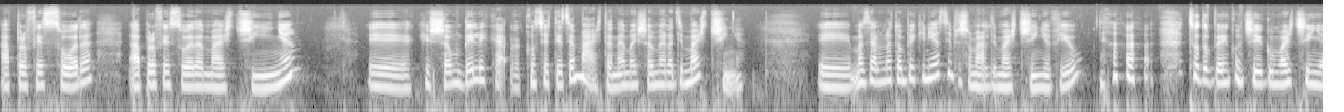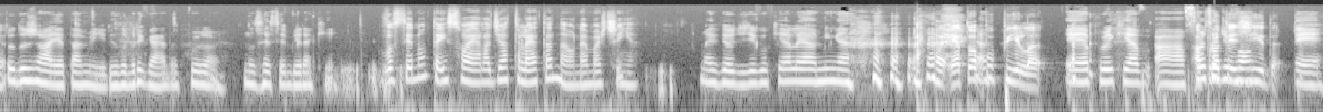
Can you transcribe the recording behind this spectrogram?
A professora, a professora Martinha, é, que chamo dele, com certeza é Marta, né? Mas chamo ela de Martinha. É, mas ela não é tão pequenininha assim para chamar ela de Martinha, viu? Tudo bem contigo, Martinha? Tudo jóia, Tamires. Obrigada por nos receber aqui. Você não tem só ela de atleta, não, né, Martinha? Mas eu digo que ela é a minha. é a tua pupila. É, porque a, a força a protegida. de. É,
